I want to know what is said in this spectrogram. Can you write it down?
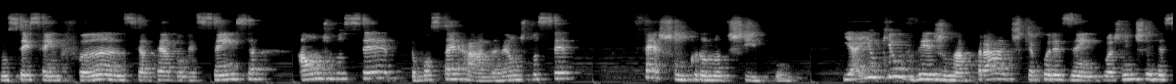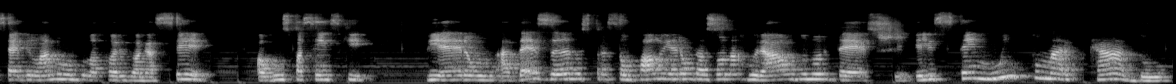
Não sei se é infância até adolescência, aonde você, eu posso estar errada, né? Onde você fecha um cronotipo. E aí o que eu vejo na prática é, por exemplo, a gente recebe lá no ambulatório do HC alguns pacientes que vieram há 10 anos para São Paulo e eram da zona rural do Nordeste. Eles têm muito marcado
